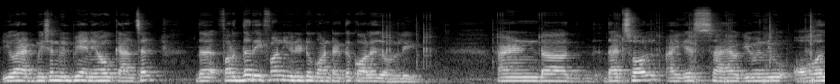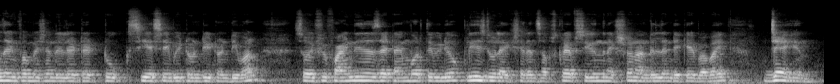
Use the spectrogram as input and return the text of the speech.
your admission will be anyhow cancelled. The further refund you need to contact the college only and uh, that's all. I guess i have given you all the information related to csab 2021 so if you find this as a time worthy video please do like share and subscribe. See you in the next one. Until then take care. Bye bye jai hind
